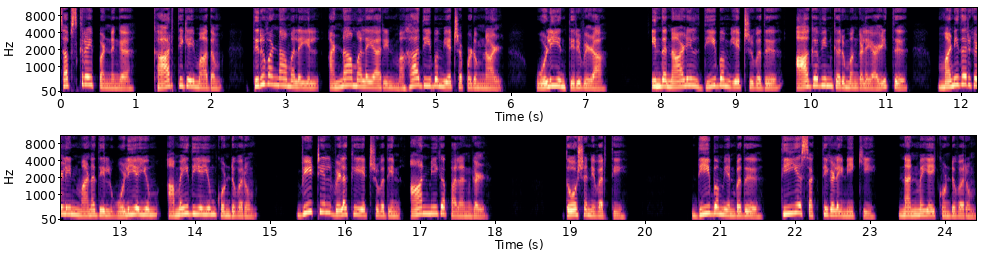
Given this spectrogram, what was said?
சப்ஸ்கிரைப் பண்ணுங்க. கார்த்திகை மாதம் திருவண்ணாமலையில் அண்ணாமலையாரின் மகாதீபம் ஏற்றப்படும் நாள் ஒளியின் திருவிழா. இந்த நாளில் தீபம் ஏற்றுவது ஆகவின் கருமங்களை அழித்து மனிதர்களின் மனதில் ஒளியையும் அமைதியையும் கொண்டுவரும். வீட்டில் விளக்கு ஏற்றுவதின் ஆன்மீக பலன்கள். தோஷ நிவர்த்தி. தீபம் என்பது தீய சக்திகளை நீக்கி நன்மையை கொண்டுவரும்.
